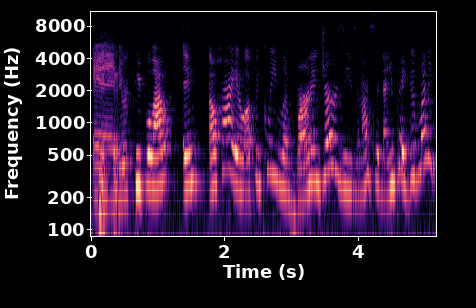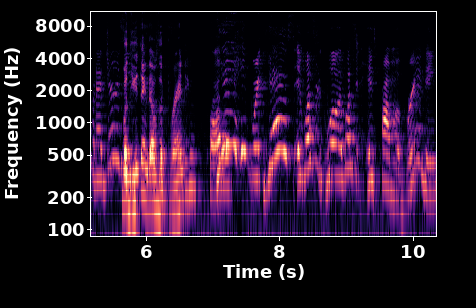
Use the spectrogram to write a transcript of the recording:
and there was people out in Ohio, up in Cleveland, burning jerseys. And I said, "Now you pay good money for that jersey." But do you think that was a branding problem? Yeah, he br- yes, it wasn't. Well, it wasn't his problem of branding,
